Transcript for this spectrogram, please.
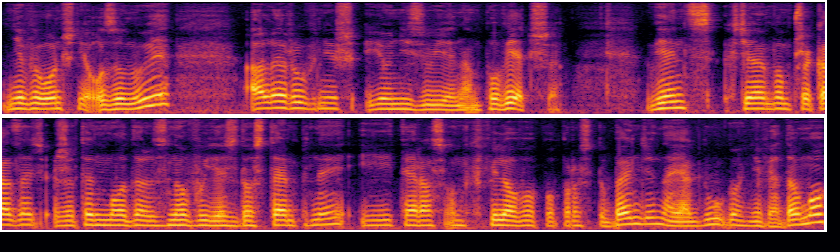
nie wyłącznie ozonuje, ale również jonizuje nam powietrze. Więc chciałem Wam przekazać, że ten model znowu jest dostępny i teraz on chwilowo po prostu będzie, na jak długo nie wiadomo,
